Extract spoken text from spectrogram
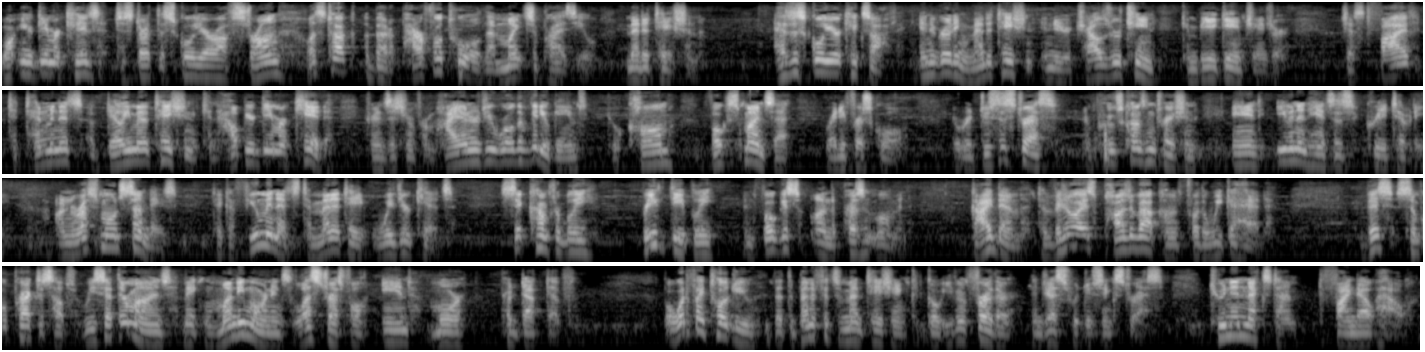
Want your gamer kids to start the school year off strong? Let's talk about a powerful tool that might surprise you meditation. As the school year kicks off, integrating meditation into your child's routine can be a game changer. Just 5 to 10 minutes of daily meditation can help your gamer kid transition from high energy world of video games to a calm, focused mindset ready for school. It reduces stress, improves concentration, and even enhances creativity. On Rest Mode Sundays, take a few minutes to meditate with your kids. Sit comfortably, breathe deeply, and focus on the present moment. Guide them to visualize positive outcomes for the week ahead. This simple practice helps reset their minds, making Monday mornings less stressful and more productive. But what if I told you that the benefits of meditation could go even further than just reducing stress? Tune in next time to find out how.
